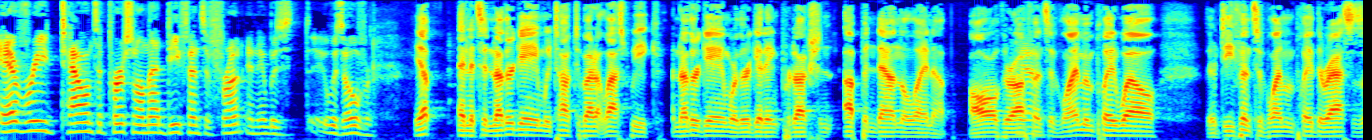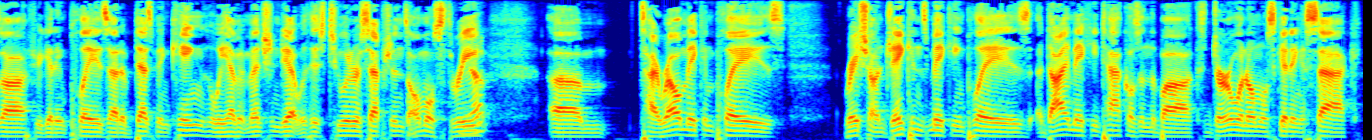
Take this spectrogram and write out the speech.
every talented person on that defensive front, and it was it was over. Yep. And it's another game. We talked about it last week. Another game where they're getting production up and down the lineup. All of their Yeah. offensive linemen played well. Their defensive linemen played their asses off. You're getting plays out of Desmond King, who we haven't mentioned yet with his two interceptions, almost three. Yep. Um, Tyrell making plays. Rayshawn Jenkins making plays. Addae making tackles in the box. Derwin almost getting a sack.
